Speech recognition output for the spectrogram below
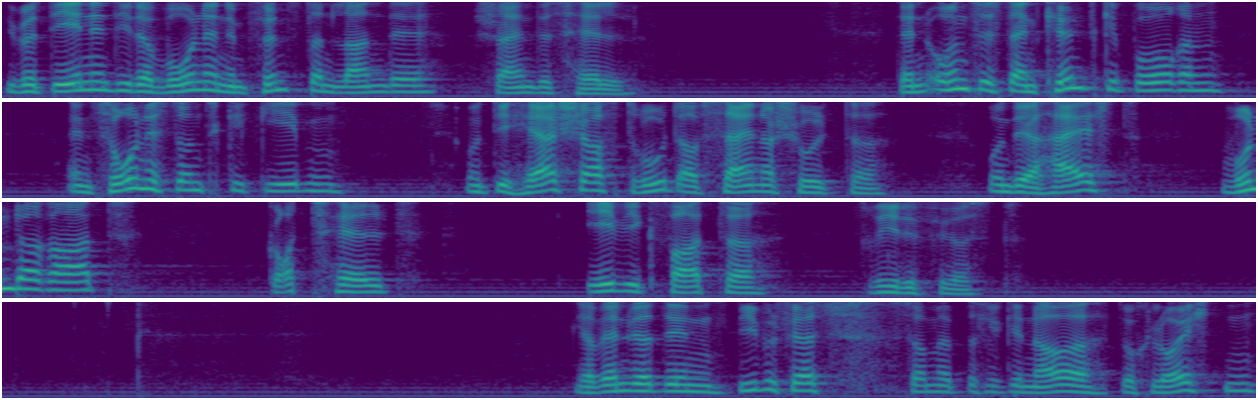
Über denen, die da wohnen im finstern Lande, scheint es hell. Denn uns ist ein Kind geboren, ein Sohn ist uns gegeben, und die Herrschaft ruht auf seiner Schulter. Und er heißt Wunderrat, Gottheld, Ewigvater, Friedefürst. Ja, wenn wir den Bibelvers sagen wir, ein bisschen genauer durchleuchten,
